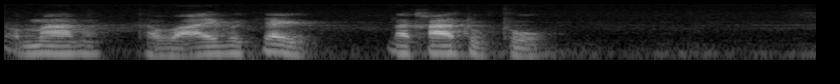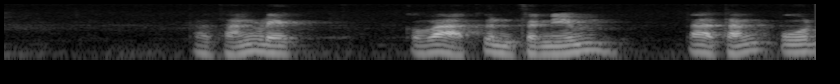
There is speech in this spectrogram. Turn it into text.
เอามาถวายไม่ใช่ราคาถูกๆ ถ้าถังเหล็กก็ว่าขึ้นสนิม ถ้าถังปูน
